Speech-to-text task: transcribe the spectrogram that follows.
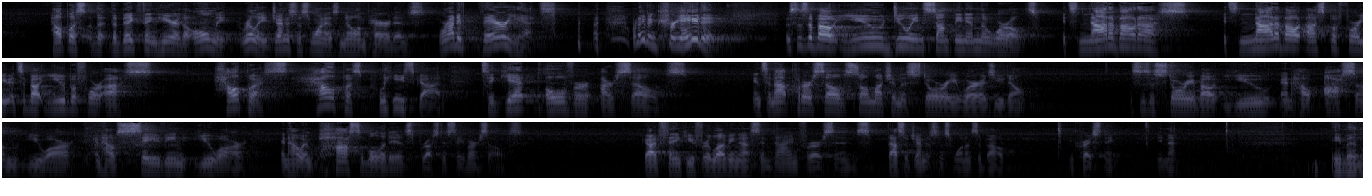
Help us. The, the big thing here, the only, really, Genesis 1 has no imperatives. We're not even there yet. We're not even created. This is about you doing something in the world. It's not about us. It's not about us before you. It's about you before us. Help us. Help us, please, God, to get over ourselves and to not put ourselves so much in the story, whereas you don't. This is a story about you and how awesome you are, and how saving you are, and how impossible it is for us to save ourselves. God, thank you for loving us and dying for our sins. That's what Genesis 1 is about. In Christ's name, amen. Amen.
